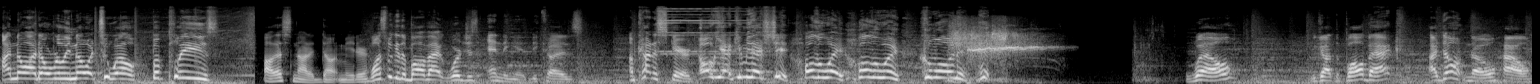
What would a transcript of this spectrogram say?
I know I don't really know it too well, but please. Oh, that's not a dunk meter. Once we get the ball back, we're just ending it because I'm kind of scared. Oh, yeah, give me that shit. All the way, all the way. Come on. Well, we got the ball back. I don't know how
